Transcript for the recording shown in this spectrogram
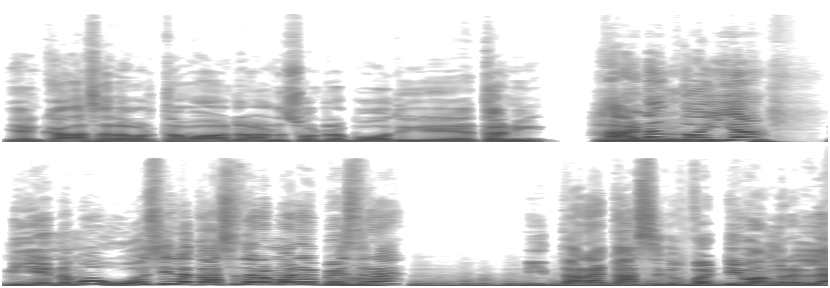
என் காசால ஒருத்தன் வாழ்றான்னு சொல்ற போதையே தனி. அடங்கொய்யா. நீ என்னமோ ஓசில காசு தர மாதிரியே பேசுற? நீ தர காசுக்கு வட்டி வாங்குறல்ல?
